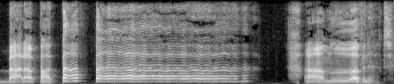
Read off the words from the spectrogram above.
ba da ba ba ba. I'm loving it.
